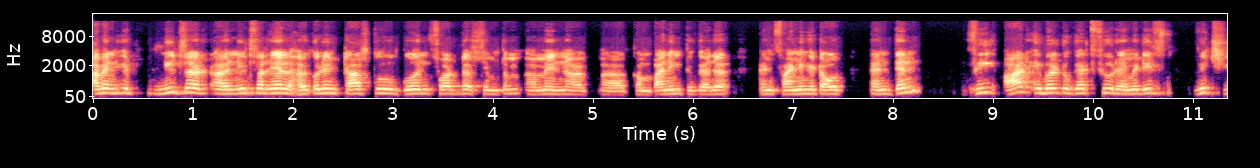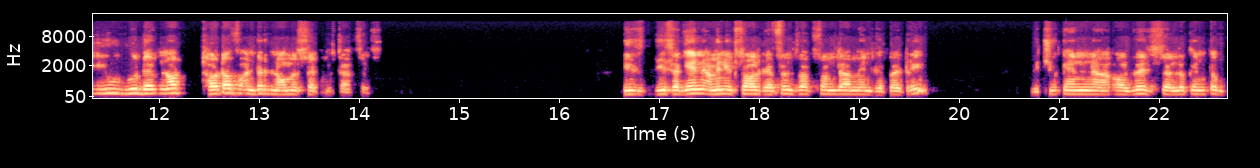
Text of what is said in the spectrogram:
I mean, it needs a uh, needs a real Herculean task to go in for the symptom. I mean, uh, uh, combining together and finding it out, and then we are able to get few remedies which you would have not thought of under normal circumstances. These, again, I mean, it's all reference work from the mean repertory which you can uh, always look into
